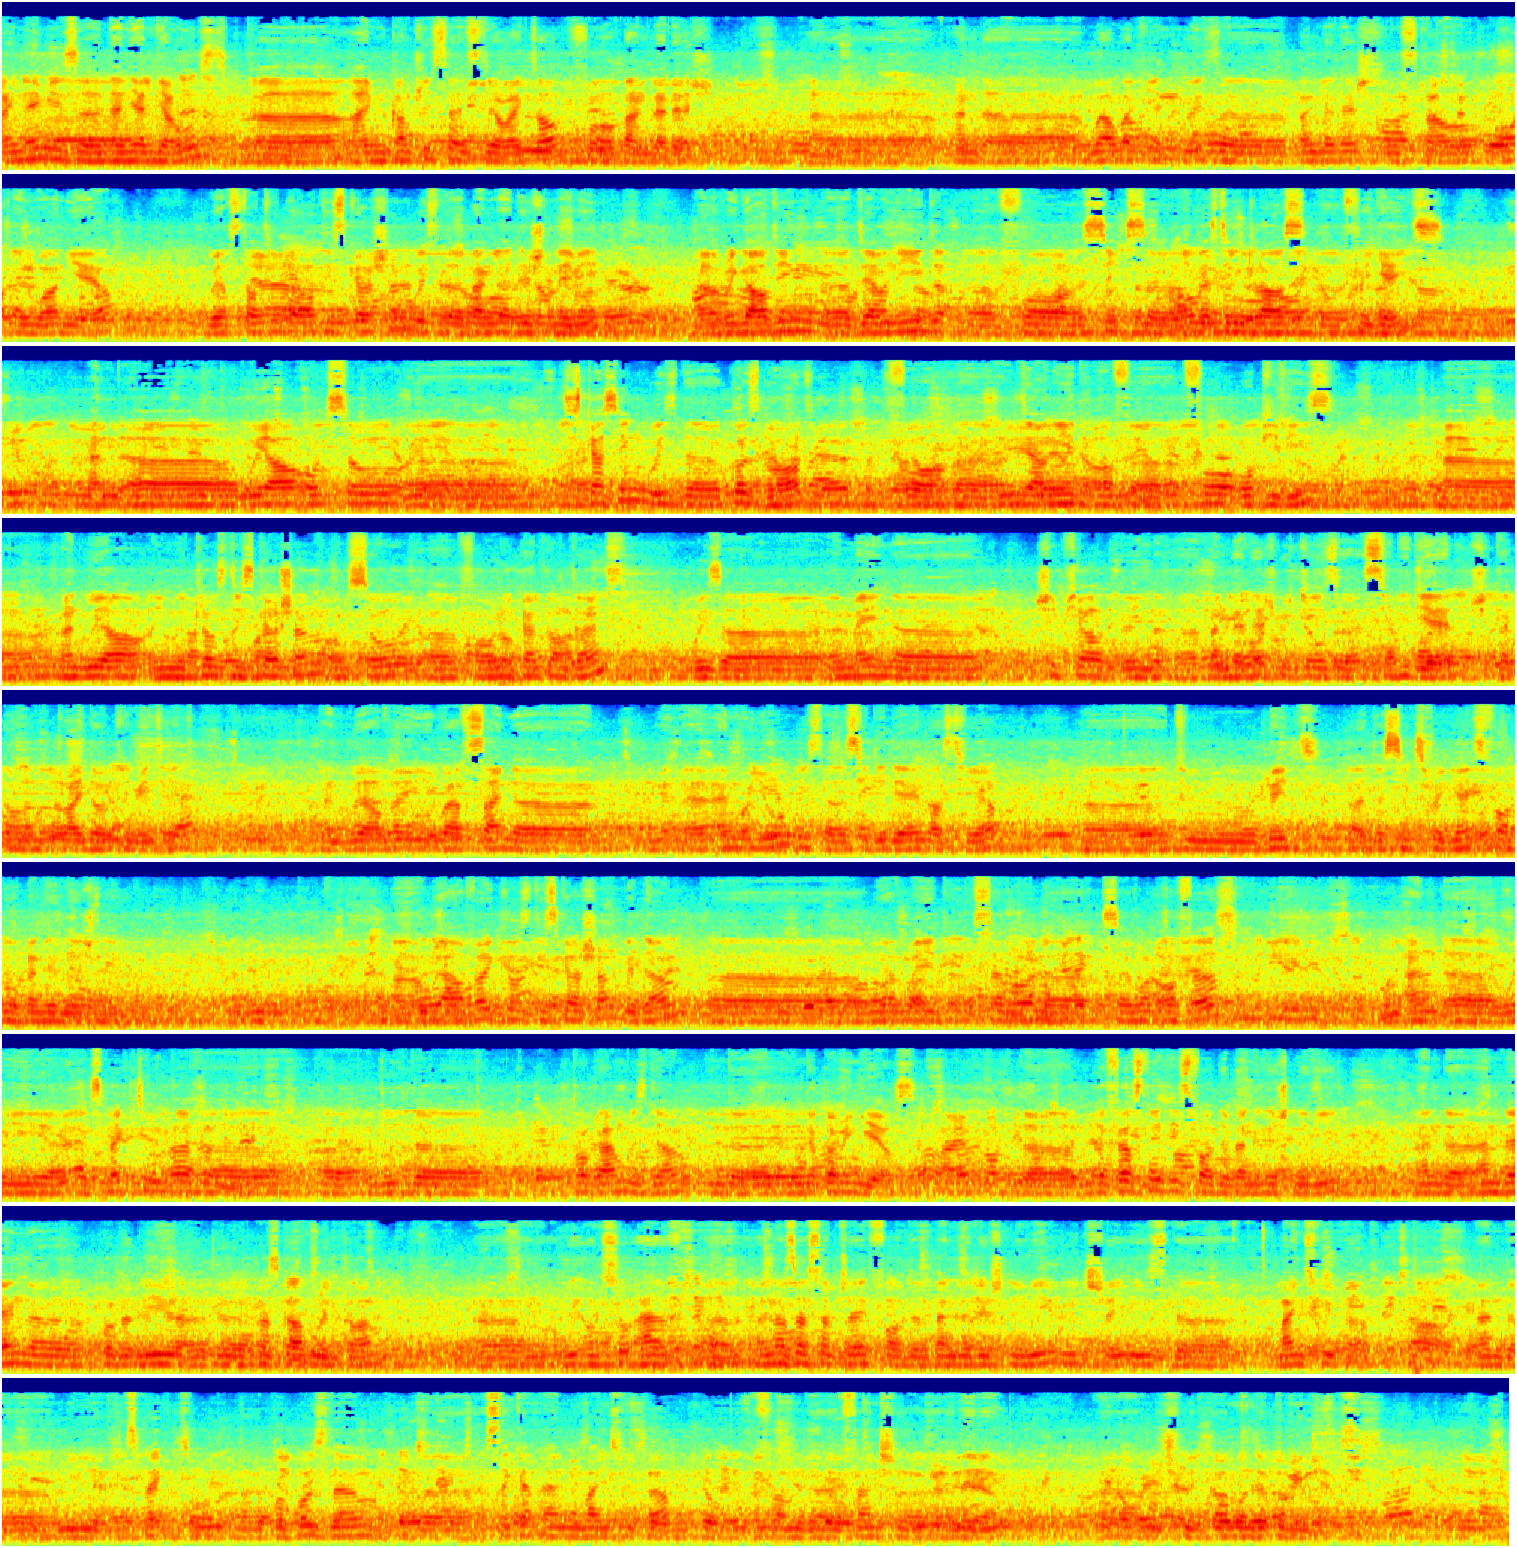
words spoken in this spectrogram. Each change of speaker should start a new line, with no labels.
My name is uh, Daniel Garouste. Uh, I'm country sales director for Bangladesh. Uh, and uh, we are working with uh, Bangladesh since now more than one year. We have started our discussion with the Bangladesh Navy uh, regarding their need for six best-in-class frigates. And uh, we are also uh, discussing with the Coast Guard for uh, their need of four OPVs. Uh, and we are in a close discussion also uh, for local contents with uh, a main shipyard in Bangladesh, which is CDDL, Chittagong Dry Dock Limited. And we, are very, we have signed a, a MOU with CDDL last year to build uh, the six frigates for the Bangladesh Navy. Uh, we are very close discussion with them. Uh, we have made several uh, several offers, and uh, we uh, expect to have a good program with them in the in the coming years. The, the first need is for the Bangladesh Navy, and and then probably the Coast Guard will come. Um, we also have uh, another subject for the Bangladesh Navy, which is the minesweeper, and uh, we expect to uh, propose them a second-hand minesweeper from the French Navy, which will come in the coming years.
